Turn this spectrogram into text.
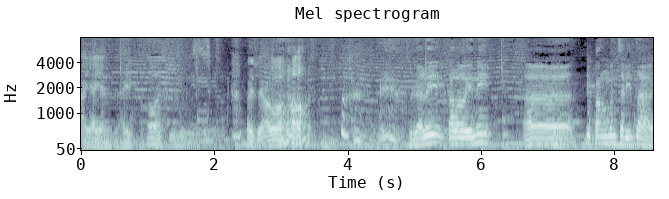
ayah yang baik oh masya allah berarti kalau ini eh, tukang mencerita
